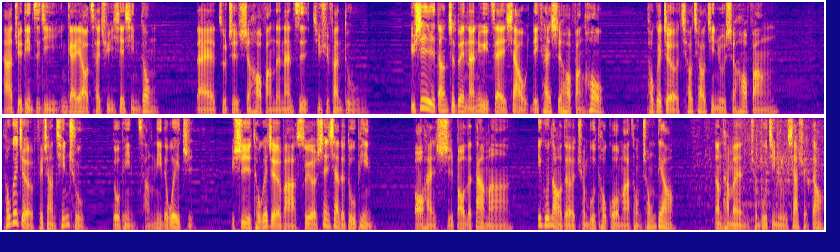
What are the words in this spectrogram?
他决定自己应该要采取一些行动来阻止十号房的男子继续贩毒。于是，当这对男女在下午离开十号房后，偷窥者悄悄进入十号房。偷窥者非常清楚毒品藏匿的位置。于是，偷窥者把所有剩下的毒品，包含十包的大麻，一股脑的全部透过马桶冲掉，让他们全部进入下水道。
